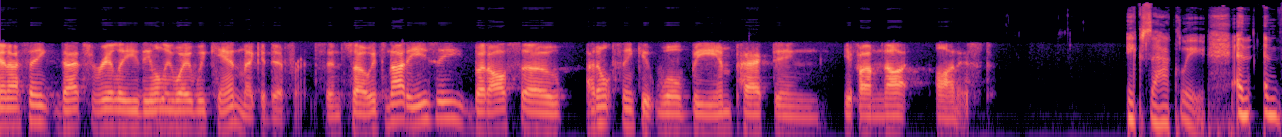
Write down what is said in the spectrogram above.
And I think that's really the only way we can make a difference. And so it's not easy, but also I don't think it will be impacting if I'm not honest. Exactly. And and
